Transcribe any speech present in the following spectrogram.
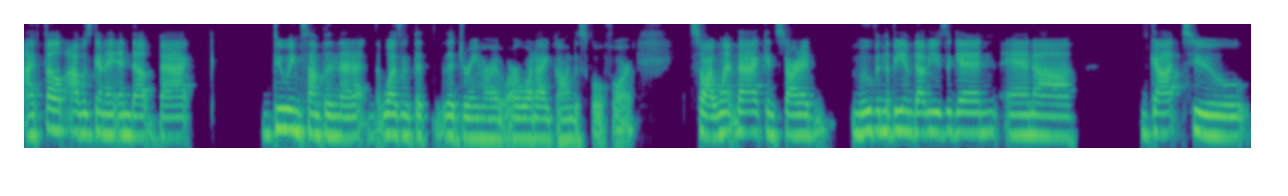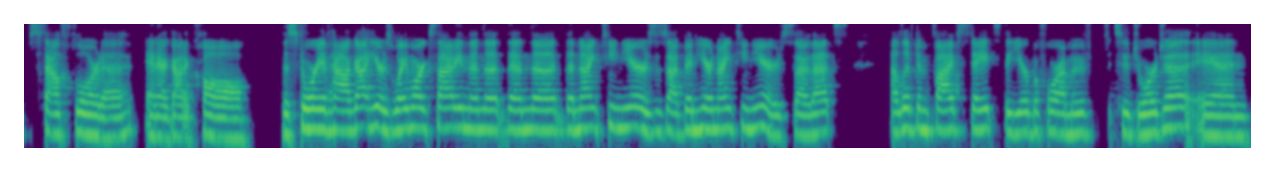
I felt I was going to end up back doing something that wasn't the, the dream or, or what I'd gone to school for. So I went back and started moving the BMWs again and uh, got to South Florida and I got a call the story of how I got here is way more exciting than the than the the 19 years as I've been here 19 years. So that's I lived in five states the year before I moved to Georgia and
